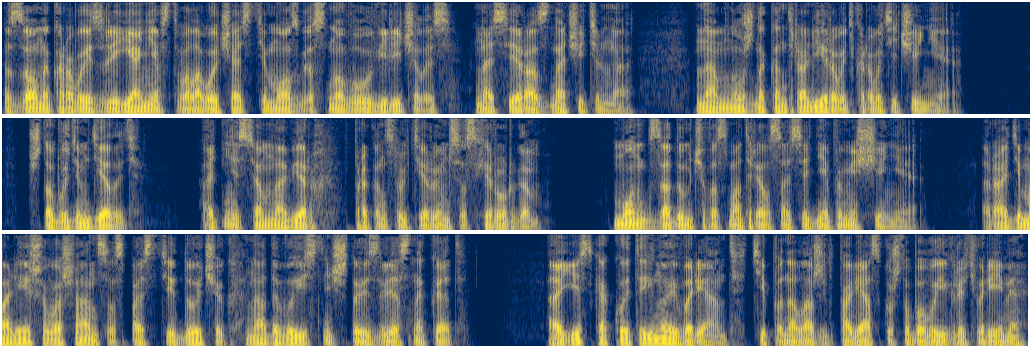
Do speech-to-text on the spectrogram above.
Зона кровоизлияния в стволовой части мозга снова увеличилась, на сей раз значительно. Нам нужно контролировать кровотечение. Что будем делать? Отнесем наверх, проконсультируемся с хирургом. Монк задумчиво смотрел в соседнее помещение. Ради малейшего шанса спасти дочек, надо выяснить, что известно Кэт. А есть какой-то иной вариант, типа наложить повязку, чтобы выиграть время?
